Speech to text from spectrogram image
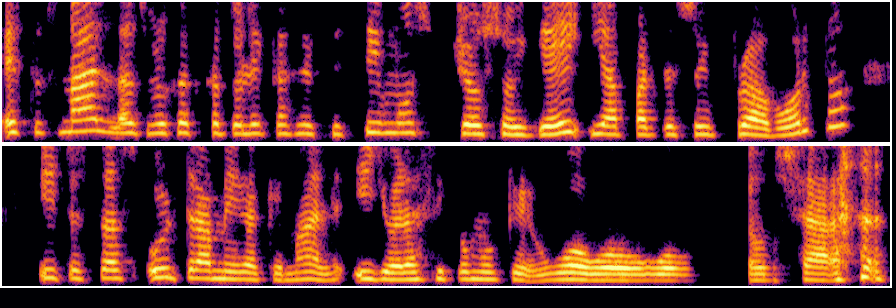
esto es mal, las brujas católicas existimos, yo soy gay y aparte soy pro aborto y tú estás ultra mega que mal. Y yo era así como que, wow, wow, wow. O sea,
